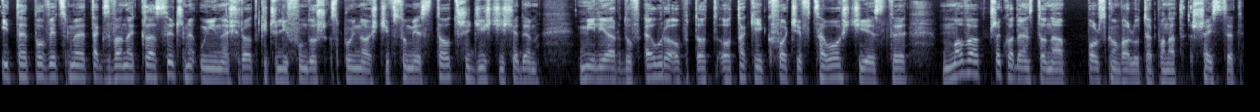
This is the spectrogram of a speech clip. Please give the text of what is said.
i te powiedzmy tak zwane klasyczne unijne środki, czyli Fundusz Spójności. W sumie 137 miliardów euro. O, o, o takiej kwocie w całości jest mowa, przekładając to na polską walutę ponad 600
